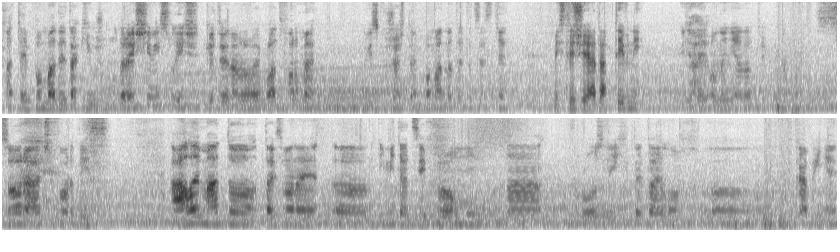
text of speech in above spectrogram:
A tempomat je taký už múdrejší, myslíš? Keď to je na novej platforme? Vyskúšaš tempomat na tejto ceste? Myslíš, že je adaptívny? Ja on není adaptívny. So much for this. Ale má to tzv. Uh, imitácie chromu na rôznych detailoch uh, v kabíne.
